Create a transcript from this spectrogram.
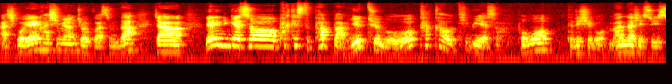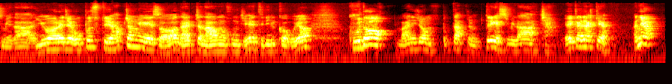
아시고 여행하시면 좋을 것 같습니다. 자 여행 중개소 팟캐스트 팟빵 유튜브 카카오 TV에서 보고 들으시고 만나실 수 있습니다. 6월에 제 오픈 스튜디오 합정역에서 날짜 나오면 공지해 드릴 거고요. 구독 많이 좀 부탁 좀 드리겠습니다. 자 여기까지 할게요. 안녕.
